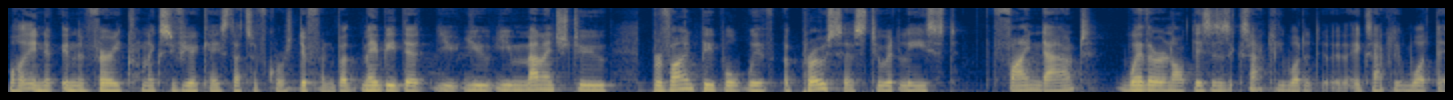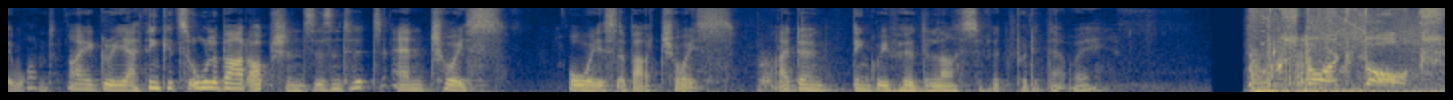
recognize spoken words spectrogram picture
well in a, in a very chronic severe case that's of course different but maybe that you, you you manage to provide people with a process to at least find out whether or not this is exactly what it exactly what they want I agree. I think it's all about options, isn't it? And choice. Always about choice. I don't think we've heard the last of it, put it that way. Stork Talks.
